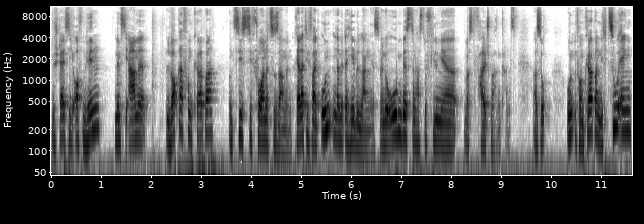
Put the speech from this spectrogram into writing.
du stellst dich offen hin, nimmst die Arme locker vom Körper und ziehst sie vorne zusammen. Relativ weit unten, damit der Hebel lang ist. Wenn du oben bist, dann hast du viel mehr, was du falsch machen kannst. Also unten vom Körper nicht zu eng.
